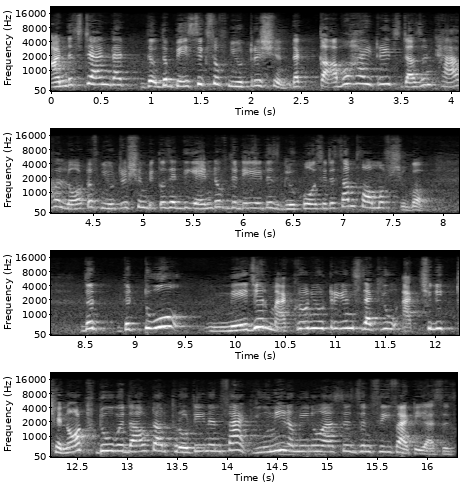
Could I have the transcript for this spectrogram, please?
understand that the, the basics of nutrition that carbohydrates doesn't have a lot of nutrition because at the end of the day it is glucose it is some form of sugar. The the two major macronutrients that you actually cannot do without are protein and fat. You need amino acids and free fatty acids.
